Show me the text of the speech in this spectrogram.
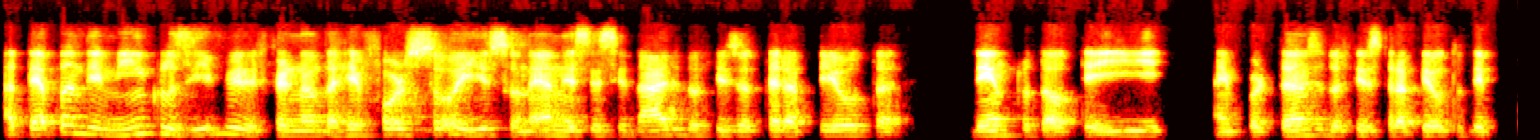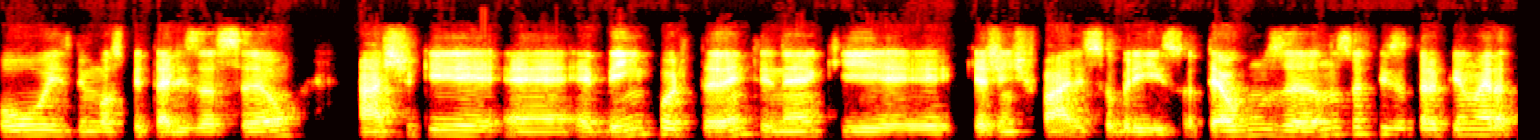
Até a pandemia, inclusive, Fernanda reforçou isso, né? A necessidade do fisioterapeuta dentro da UTI, a importância do fisioterapeuta depois de uma hospitalização. Acho que é, é, bem importante, né, que, que a gente fale sobre isso. Até alguns anos, a fisioterapia não era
